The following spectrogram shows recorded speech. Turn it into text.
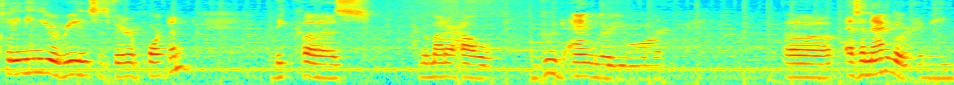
cleaning your reels is very important because no matter how good angler you are, uh, as an angler, I mean,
